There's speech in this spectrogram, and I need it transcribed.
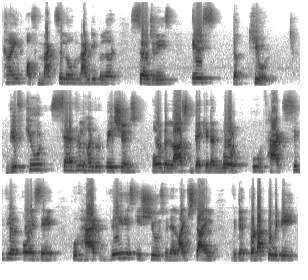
kind of maxillomandibular surgeries is the cure. We've cured several hundred patients over the last decade and more who have had severe OSA, who've had various issues with their lifestyle, with their productivity,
